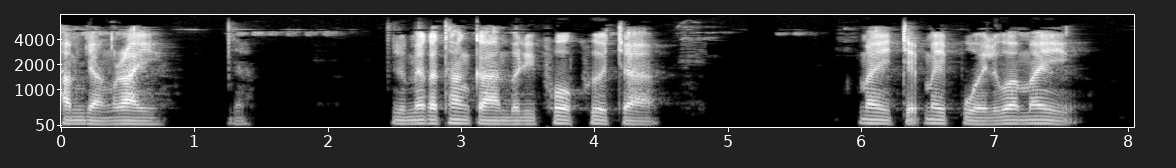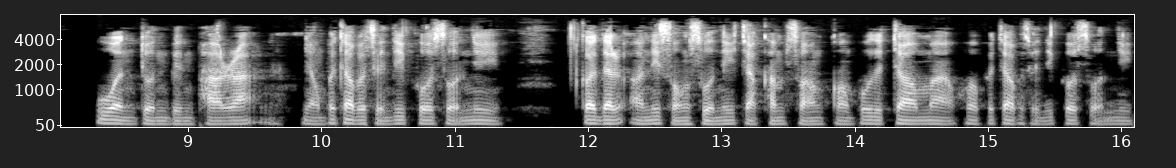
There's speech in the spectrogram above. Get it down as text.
ทำอย่างไรนะหรือแม้กระทั่งการบริโภคเพื่อจะไม่เจ็บไม่ป่วยหรือว่าไม่อ้วนจนเป็นภาระนะอย่างพระเจ้าประสิทธิโกศลนี่ ก็ได้อานิสงส์ส่วนนี้จากคำสอนของพระพุทธเจ้ามากเพราะพระเจ้าประสิทธิโกศลนี่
